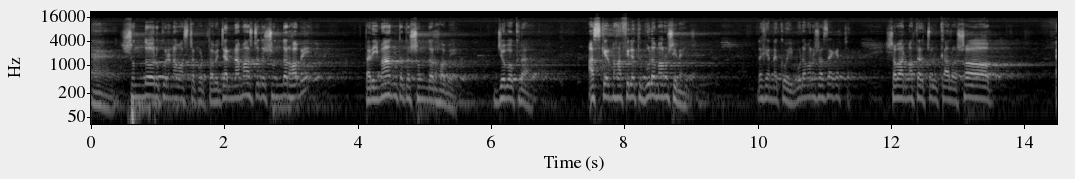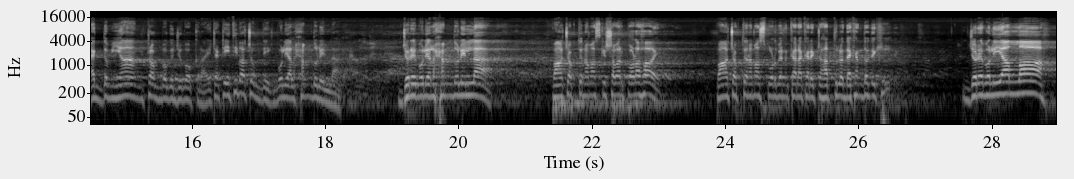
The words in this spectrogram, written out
হ্যাঁ সুন্দর করে নামাজটা পড়তে হবে। যার নামাজ যত সুন্দর হবে, তার ইমান তত সুন্দর হবে। যুবকরা, আজকের মাহফিলে তো বুড়ো মানুষই নাই। দেখেন না কই, বুড়ো মানুষ আছে এক একটা? সবার মাথার চুল কালো, সব একদম ইয়াং, টকবগে যুবকরা। এটা একটা ইতিবাচক দিক। বলি আলহামদুলিল্লাহ। জোরে বলি আলহামদুলিল্লাহ। পাঁচ অক্ত নামাজ কি সবার পড়া হয়? পাঁচ অক্ত নামাজ পড়বেন কারা কারা? একটু হাত তুলে দেখেন তো দেখি। জোরে বলি আল্লাহ!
